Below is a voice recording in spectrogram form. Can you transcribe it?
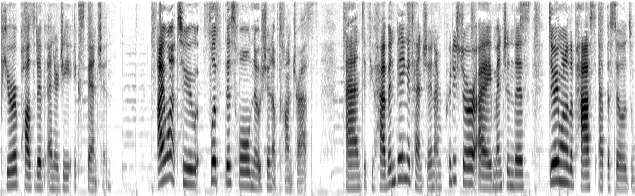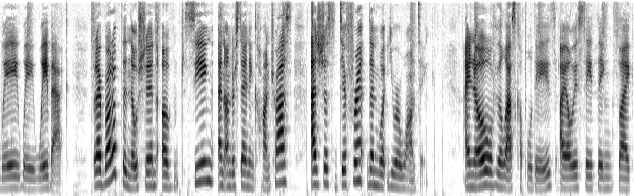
pure positive energy expansion. I want to flip this whole notion of contrast. And if you have been paying attention, I'm pretty sure I mentioned this during one of the past episodes, way, way, way back. But I brought up the notion of seeing and understanding contrast as just different than what you are wanting. I know over the last couple days, I always say things like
